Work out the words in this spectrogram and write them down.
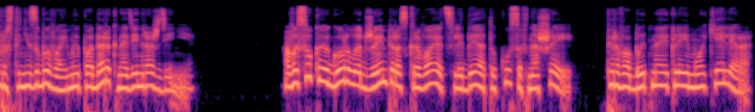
Просто незабываемый подарок на день рождения. А высокое горло джемпера скрывает следы от укусов на шее, первобытное клеймо Келлера.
